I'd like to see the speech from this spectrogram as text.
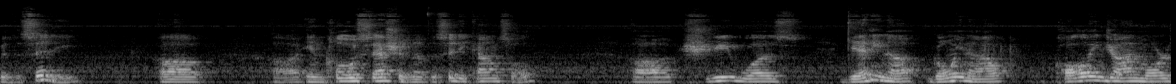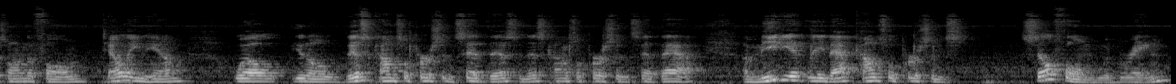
with the city uh, uh, in closed session of the city council. Uh, she was getting up, going out, calling John Moores on the phone, telling him, well, you know, this council person said this and this council person said that. Immediately, that council person's cell phone would ring,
